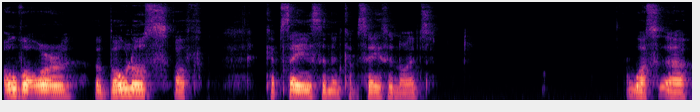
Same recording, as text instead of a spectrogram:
overall bolus of capsaicin and capsaicinoids was uh,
